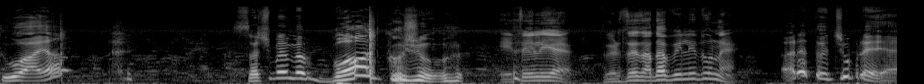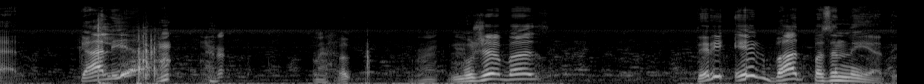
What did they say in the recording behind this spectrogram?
तू आया? सच में मैं बहुत खुश हूँ। इसीलिए फिर से ज़्यादा पी ली तूने। अरे तू चुप रहे यार। क्या लिया? मुझे बस तेरी एक बात पसंद नहीं आती।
